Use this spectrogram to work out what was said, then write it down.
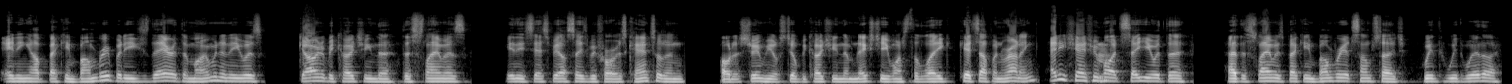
ending up back in Bunbury, but he's there at the moment, and he was going to be coaching the the Slammers in this SBL season before it was cancelled, and I would assume he'll still be coaching them next year once the league gets up and running. Any chance we hmm. might see you at the at the Slammers back in Bunbury at some stage with with Wertho?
